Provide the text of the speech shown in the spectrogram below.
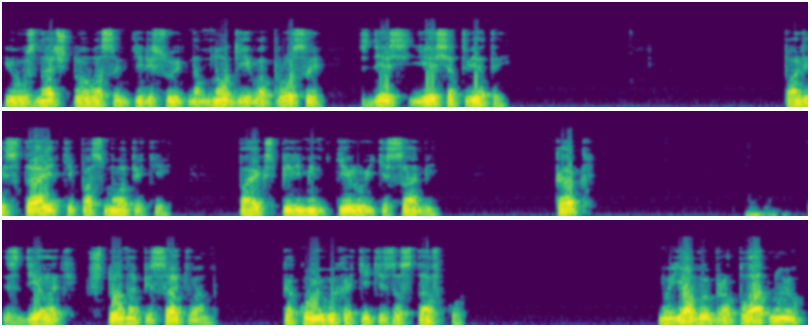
и узнать, что вас интересует. На многие вопросы здесь есть ответы. Полистайте, посмотрите, поэкспериментируйте сами. Как сделать, что написать вам – какую вы хотите заставку. Ну, я выбрал платную,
